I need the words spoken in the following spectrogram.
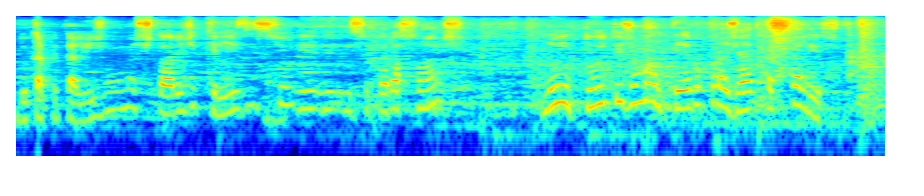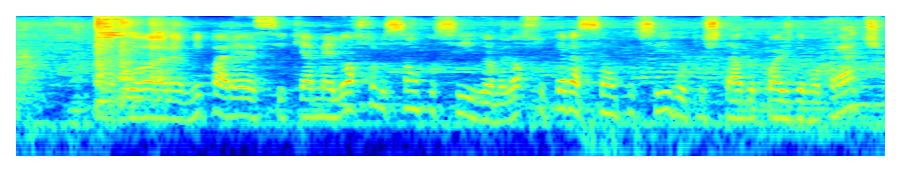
do capitalismo é uma história de crises e superações no intuito de manter o projeto capitalista. Agora, me parece que a melhor solução possível, a melhor superação possível para o Estado pós-democrático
